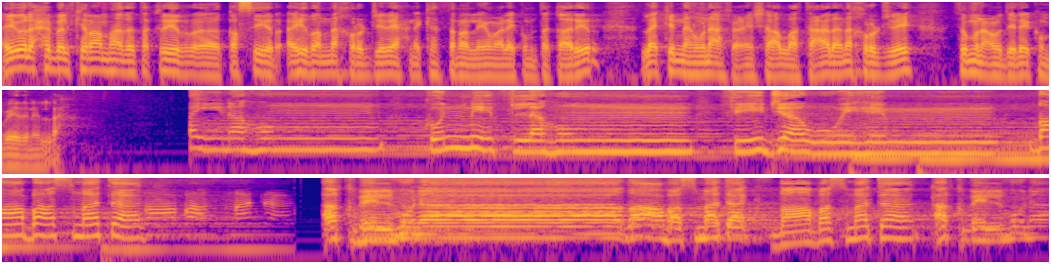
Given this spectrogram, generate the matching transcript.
أيها الأحبة الكرام هذا تقرير آه، قصير. أيضا نخرج إليه. إحنا كثرنا اليوم عليكم تقارير لكنه نافع إن شاء الله تعالى. نخرج إليه ثم نعود إليكم بإذن الله. بينهم كن مثلهم في جوهم. ضع بصمتك. أقبل هنا. ضع بصمتك. ضع بصمتك. أقبل هنا.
